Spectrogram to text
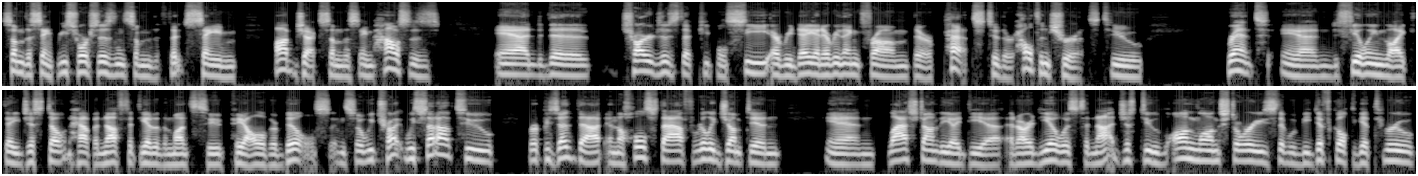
some of the same resources and some of the th- same objects, some of the same houses, and the charges that people see every day and everything from their pets to their health insurance to rent and feeling like they just don't have enough at the end of the month to pay all of their bills. And so we try we set out to represent that. And the whole staff really jumped in and latched onto the idea. And our idea was to not just do long, long stories that would be difficult to get through,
